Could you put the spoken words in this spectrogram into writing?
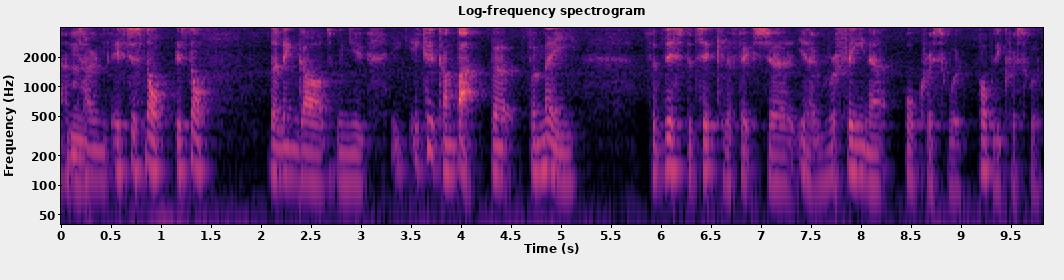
and mm. Tony. It's just not it's not the Lingard we knew. He, he could come back, but for me, for this particular fixture, you know, Raphinha or Chris Wood, probably Chris Wood.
